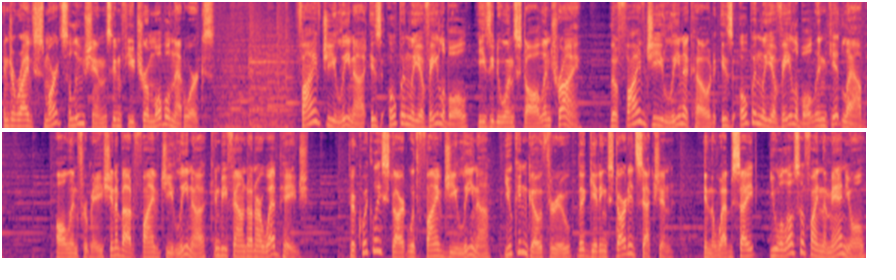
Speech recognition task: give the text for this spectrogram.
and derive smart solutions in future mobile networks. 5G LENA is openly available, easy to install and try. The 5G LENA code is openly available in GitLab. All information about 5G LENA can be found on our webpage, to quickly start with 5G LENA, you can go through the Getting Started section. In the website, you will also find the manual,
